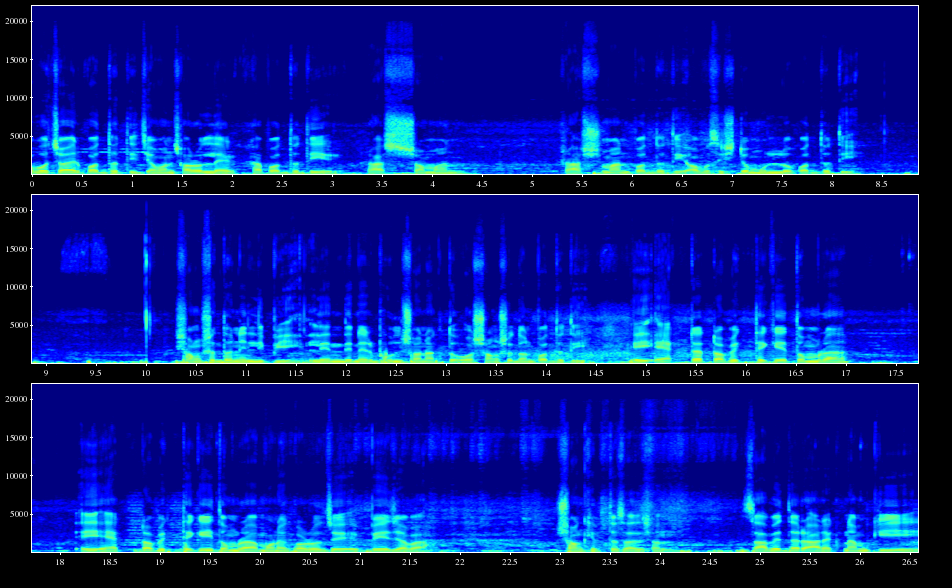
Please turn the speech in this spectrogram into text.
অবচয়ের পদ্ধতি, যেমন সরল লেখা পদ্ধতি, হ্রাস সমান, হ্রাসমান পদ্ধতি, অবশিষ্ট মূল্য পদ্ধতি। সংশোধনী লিপি, লেনদেনের ভুল শনাক্ত ও সংশোধন পদ্ধতি। এই একটা টপিক থেকে তোমরা, এই এক টপিক থেকেই তোমরা মনে করো যে পেয়ে যাবা। সংক্ষিপ্ত সাজেশন জাবেদার আরেক নাম কি?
